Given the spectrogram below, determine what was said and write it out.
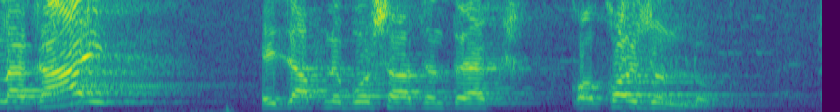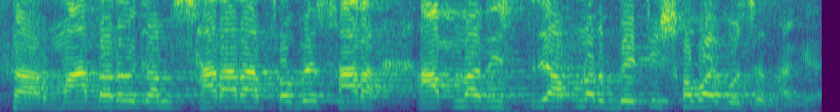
এলাকায়। এই যে আপনি বসে আছেন তো এক কয়জন লোক? আর মাদারের গান সারা রাত হবে, সারা আপনার স্ত্রী, আপনার বেটি সবাই বসে থাকে।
